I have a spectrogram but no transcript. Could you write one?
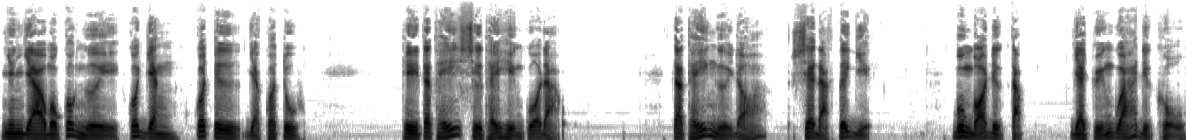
Nhìn vào một con người có văn, có tư và có tu, thì ta thấy sự thể hiện của đạo. Ta thấy người đó sẽ đạt tới diệt, buông bỏ được tập và chuyển hóa được khổ.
